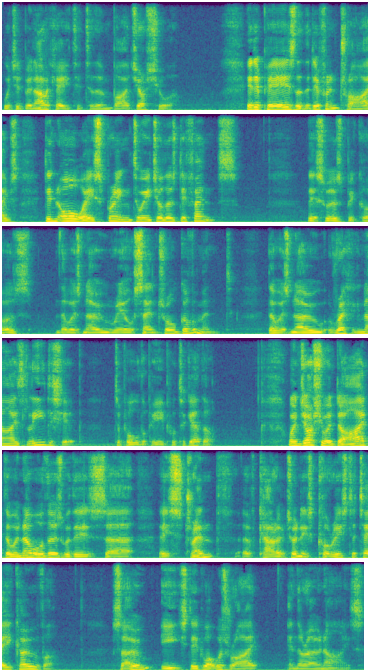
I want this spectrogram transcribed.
which had been allocated to them by Joshua. It appears that the different tribes didn't always spring to each other's defence. This was because there was no real central government. There was no recognised leadership to pull the people together. When Joshua died, there were no others with his, uh, his strength of character and his courage to take over. So each did what was right in their own eyes.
